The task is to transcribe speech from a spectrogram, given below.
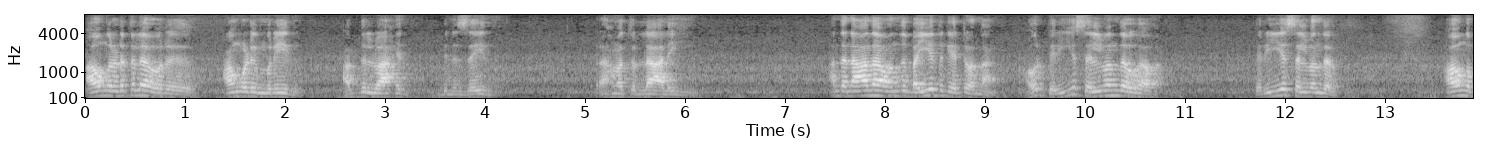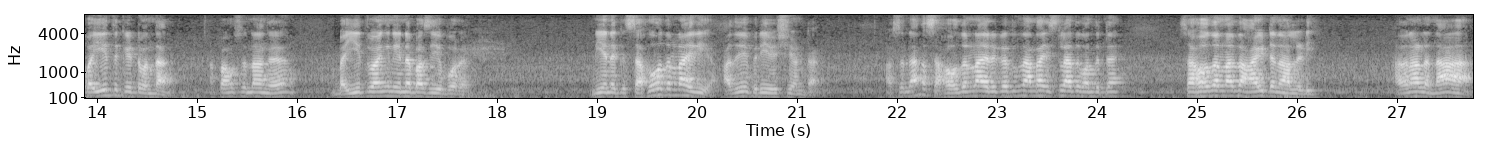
அவங்களிடத்துல ஒரு அவங்களுடைய முறியுது அப்துல் வாஹித் பின் ஜெயித் ரஹமத்துல்லா அலிஹி. அந்த நாதா வந்து பையத்து கேட்டு வந்தாங்க. அவர் பெரிய செல்வந்த அவர். பெரிய செல்வந்தர். அவங்க பையத்து கேட்டு வந்தாங்க. அப்போ அவங்க சொன்னாங்க பையத்து வாங்கி நீ என்னப்பா செய்ய போகிற நீ எனக்கு சகோதரனா இரு. அதுவே பெரிய விஷயம்ட்டாங்க. அவன் சொன்னாங்க சகோதரனா இருக்கிறது நான் தான் இஸ்லாத்துக்கு வந்துட்டேன். சகோதரனா தான் ஆயிட்டேன் ஆல்ரெடி அதனால் நான்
